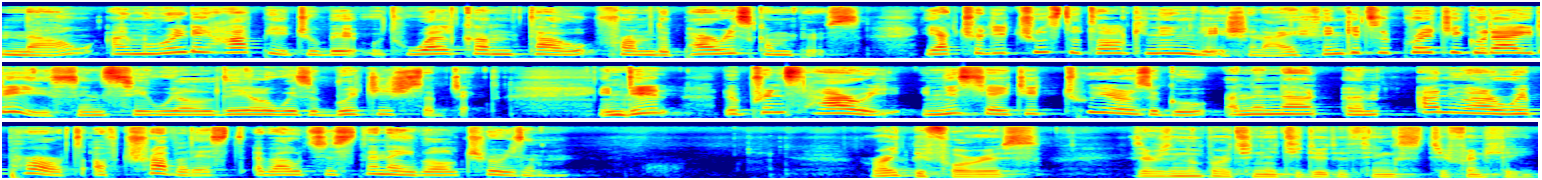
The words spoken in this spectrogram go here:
Now, I'm really happy to, be, to welcome Tao from the Paris campus. He actually chose to talk in English, and I think it's a pretty good idea since he will deal with a British subject. Indeed, the Prince Harry initiated two years ago an, an annual report of Travalysts about sustainable tourism. Right before us, there is an opportunity to do things differently,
